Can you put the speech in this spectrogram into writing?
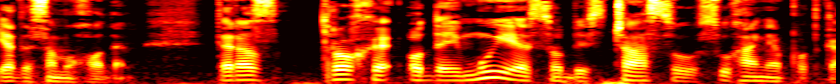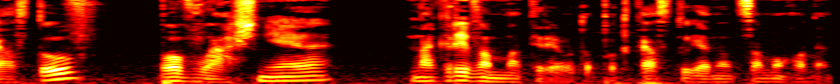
jadę samochodem. Teraz trochę odejmuję sobie z czasu słuchania podcastów, bo właśnie nagrywam materiał do podcastu jadąc samochodem.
